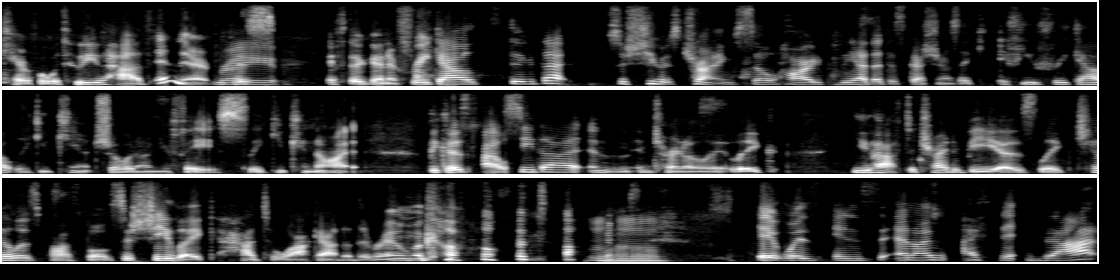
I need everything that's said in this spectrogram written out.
careful with who you have in there because Right. if they're gonna freak out, they're that. So she was trying so hard because we had that discussion. I was like, if you freak out, like you can't show it on your face, like you cannot, because I'll see that and internally, like you have to try to be as like chill as possible. So she like had to walk out of the room a couple of times Mhm. it was insane and i'm i think that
